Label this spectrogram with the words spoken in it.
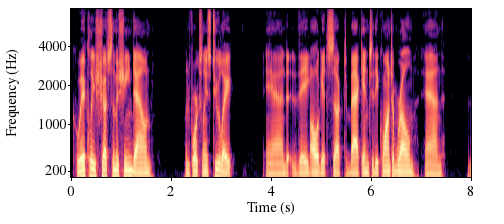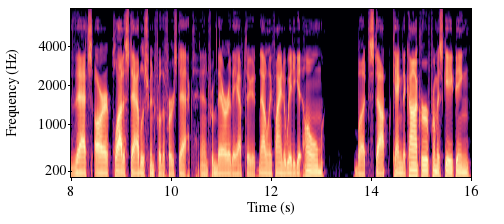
quickly shuts the machine down. Unfortunately, it's too late, and they all get sucked back into the quantum realm, and that's our plot establishment for the first act. And from there, they have to not only find a way to get home, but stop Kang the Conqueror from escaping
